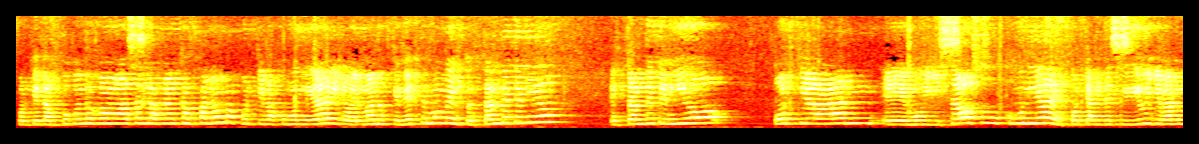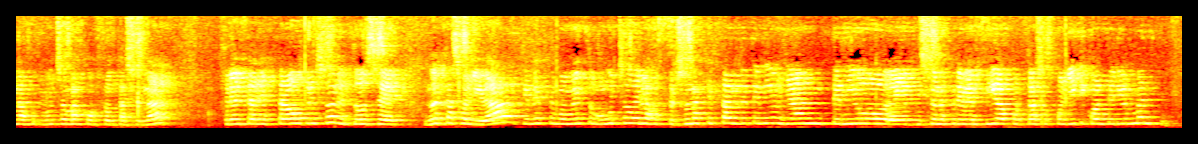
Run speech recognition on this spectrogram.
porque tampoco nos vamos a hacer las blancas palomas, porque las comunidades y los hermanos que en este momento están detenidos, están detenidos porque han eh, movilizado sus comunidades, porque han decidido llevar una lucha más confrontacional frente al Estado opresor. Entonces, no es casualidad que en este momento muchas de las personas que están detenidos ya han tenido eh, prisiones preventivas por casos políticos anteriormente.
